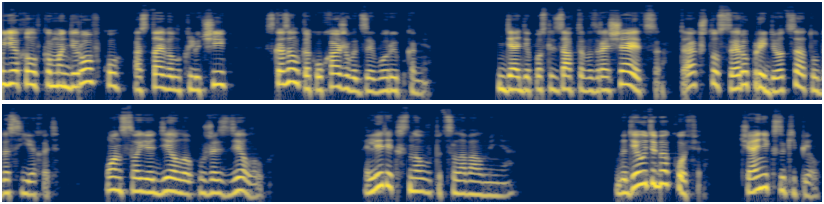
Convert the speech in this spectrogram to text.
Уехал в командировку, оставил ключи, сказал, как ухаживать за его рыбками. Дядя послезавтра возвращается, так что сэру придется оттуда съехать. Он свое дело уже сделал. Лирик снова поцеловал меня. «Где у тебя кофе?» Чайник закипел.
